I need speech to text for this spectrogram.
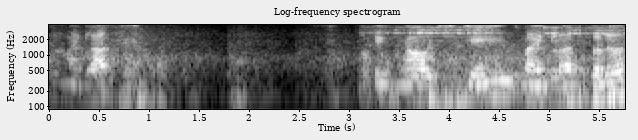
this is my glass okay now it's change my glass color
